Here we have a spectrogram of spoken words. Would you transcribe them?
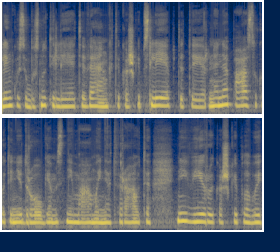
linkusi bus nutylėti, vengti, kažkaip slėpti tai ir ne nepasakoti nei draugėms, nei mamai, netvirauti, nei vyrui kažkaip labai,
